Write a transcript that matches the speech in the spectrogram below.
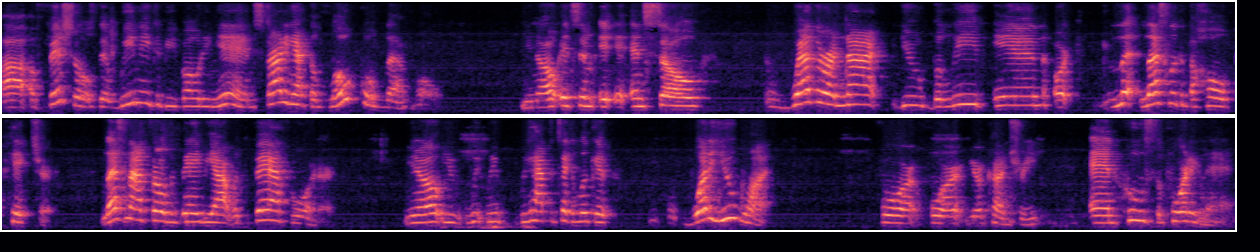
uh, officials that we need to be voting in, starting at the local level. You know, it's it, it, and so whether or not you believe in or let, let's look at the whole picture. Let's not throw the baby out with the bathwater. You know, you we, we, we have to take a look at what do you want for for your country and who's supporting that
